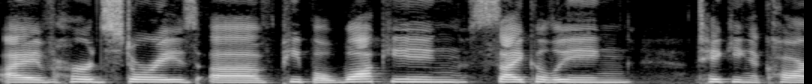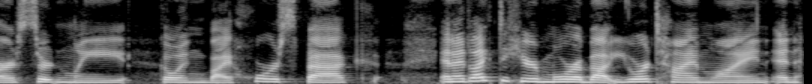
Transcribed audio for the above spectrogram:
I've heard stories of people walking, cycling, taking a car, certainly going by horseback. And I'd like to hear more about your timeline and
